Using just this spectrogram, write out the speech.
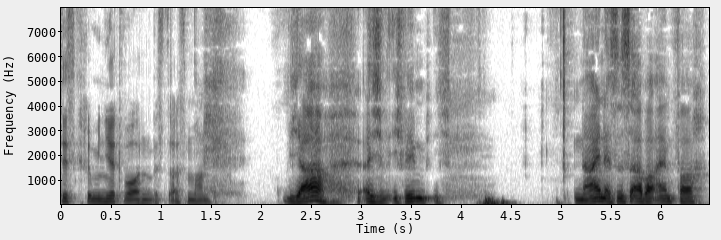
diskriminiert worden bist als Mann. Ja, ich, ich will. Ich, nein, es ist aber einfach.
